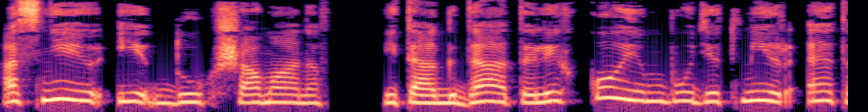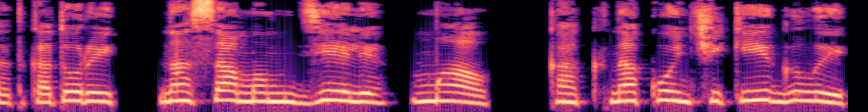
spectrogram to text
а с нею и дух шаманов. И тогда-то легко им будет мир этот, который на самом деле мал, как на кончике иглы.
